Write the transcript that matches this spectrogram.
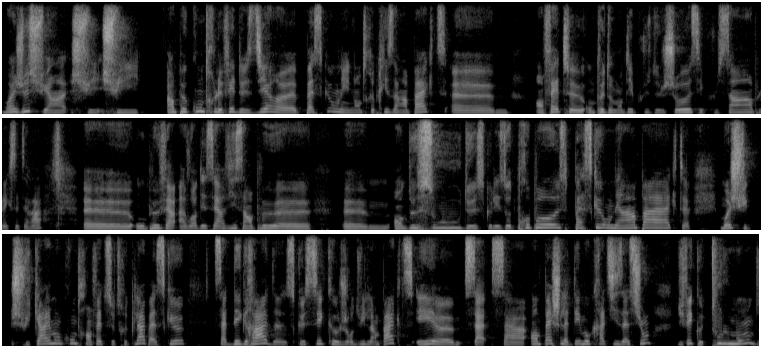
Moi juste je suis un, je suis, je suis un peu contre le fait de se dire parce qu'on est une entreprise à impact. en fait, on peut demander plus de choses, c'est plus simple, etc. on peut faire avoir des services un peu euh, en dessous de ce que les autres proposent parce qu'on est à impact. Moi, je suis, carrément contre en fait ce truc-là parce que ça dégrade ce que c'est qu'aujourd'hui l'impact et euh, ça, empêche la démocratisation du fait que tout le monde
